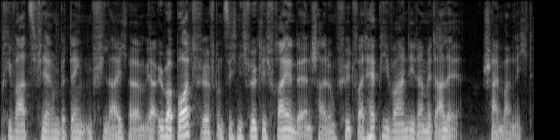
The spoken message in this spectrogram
Privatsphärenbedenken vielleicht ähm, ja, über Bord wirft und sich nicht wirklich frei in der Entscheidung fühlt, weil happy waren die damit alle scheinbar nicht.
